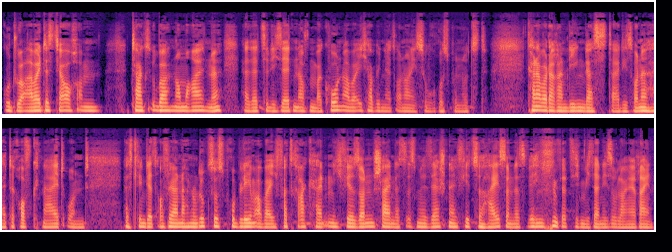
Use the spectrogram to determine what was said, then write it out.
Gut, du arbeitest ja auch am tagsüber normal, ne? Da setzt du dich selten auf den Balkon, aber ich habe ihn jetzt auch noch nicht so groß benutzt. Kann aber daran liegen, dass da die Sonne halt drauf knallt und das klingt jetzt auch wieder nach einem Luxusproblem, aber ich vertrage halt nicht viel Sonnenschein. Das ist mir sehr schnell viel zu heiß und deswegen setze ich mich da nicht so lange rein.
